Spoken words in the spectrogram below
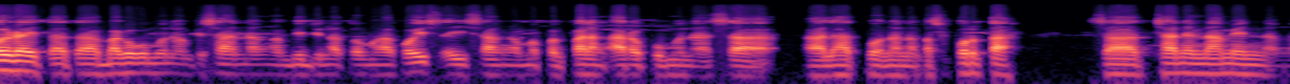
Alright, at ah, bago ko muna umpisahan ng ah, video na to mga kois, ay isang ah, mapagpalang araw po muna sa ah, lahat po na nakasuporta sa channel namin ng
